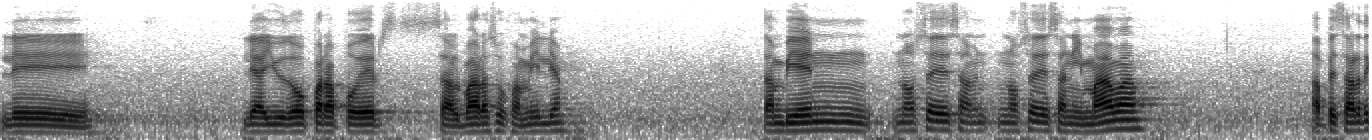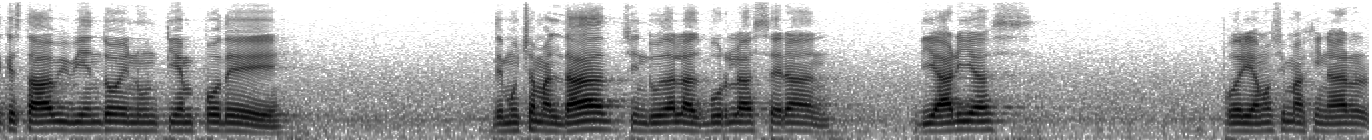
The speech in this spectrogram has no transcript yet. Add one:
le, le ayudó para poder salvar a su familia. También no se, no se desanimaba, a pesar de que estaba viviendo en un tiempo de, de mucha maldad, sin duda las burlas eran diarias. Podríamos imaginar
